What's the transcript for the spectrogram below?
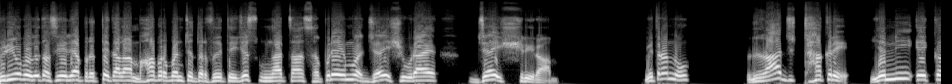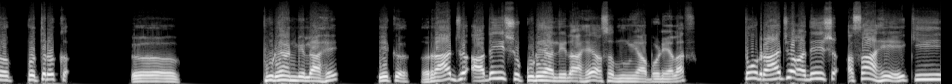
व्हिडिओ बघत असलेल्या प्रत्येकाला महाप्रपंचतर्फे तेजस पुंगाचा सप्रेम जय शिवराय जय श्रीराम. मित्रांनो राज ठाकरे यांनी एक पत्रक पुढे आणलेलं आहे. एक राज आदेश पुढे आलेला आहे असं म्हणूया आपण याला. तो राज आदेश असा आहे की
